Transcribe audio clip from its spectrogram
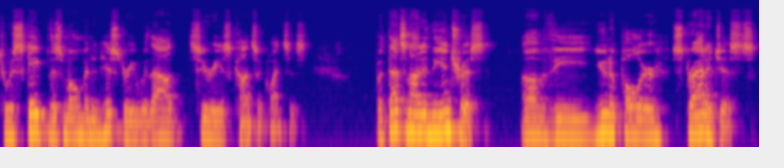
to escape this moment in history without serious consequences. But that's not in the interest of the unipolar strategists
